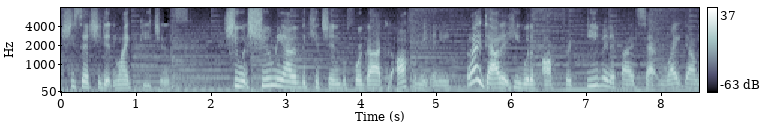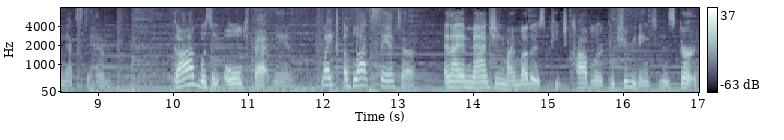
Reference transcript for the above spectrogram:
She said she didn't like peaches. She would shoo me out of the kitchen before God could offer me any, but I doubted he would have offered even if I had sat right down next to him. God was an old fat man, like a black Santa, and I imagined my mother's peach cobbler contributing to his girth.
